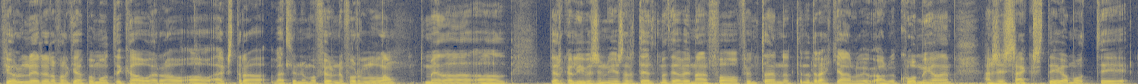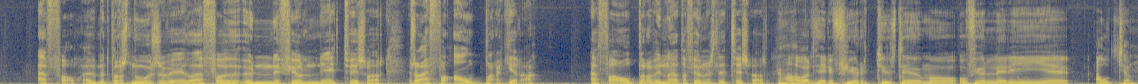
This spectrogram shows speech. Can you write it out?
Fjölnir er að fara að keppa á móti KR á, á ekstra vellinum og Fjölnir fór langt með að, að bjarga lífið sinu í þessari deild með því að vinna FH á 15 en þetta er ekki alveg, alveg komið hjá þeim. En þessi 6 stig á móti FH ef við myndum bara snúið svo við og FH hefðu unni Fjölni tvisvar eins og FH á bara að gera FH á bara að vinna þetta Fjölnislið tvisvar. Já, það var þeir í 40 stegum og, og fjölnir í uh, átján.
